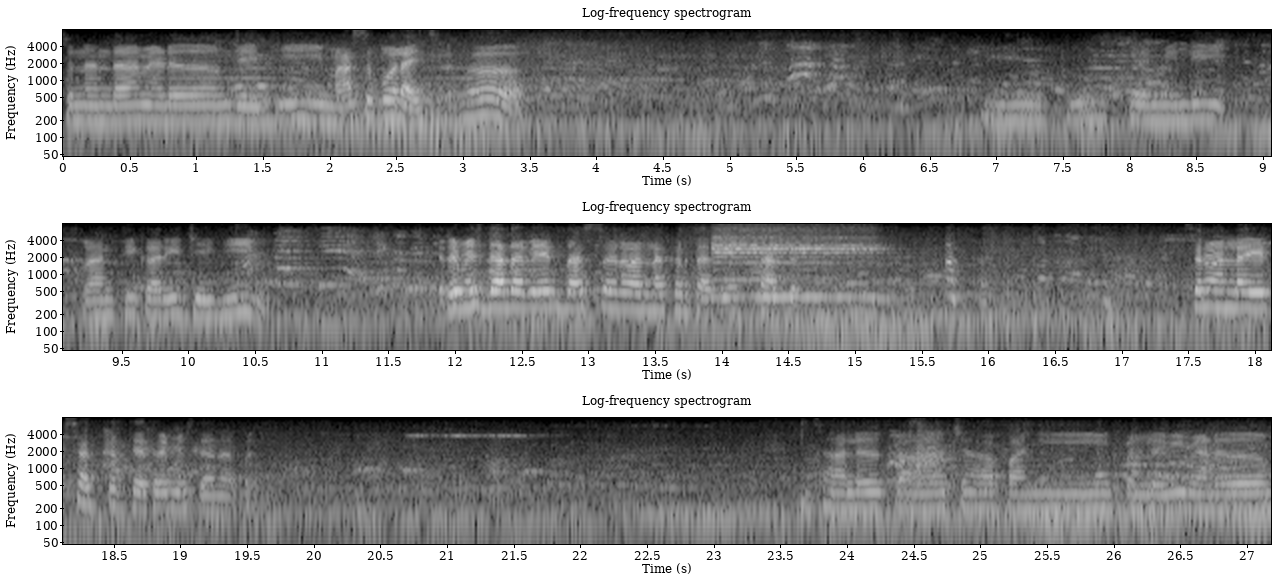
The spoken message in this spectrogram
सुनंदा मॅडम जय भीम. असं बोलायचं. ह. यूट्यूब फॅमिली क्रांतिकारी जय भीम. रमेश दादा बी एकदा सर्वांना करतात एक साथच सर्वांना एक साथ करतात रमेश दादा पण. झालं का चहा पाणी पल्लवी मॅडम?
